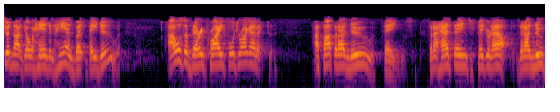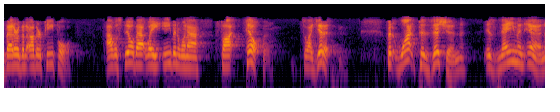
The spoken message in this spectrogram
should not go hand in hand, but they do. I was a very prideful drug addict. I thought that I knew things that I had things figured out, that I knew better than other people. I was still that way even when I sought help. So I get it. But what position is Naaman in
